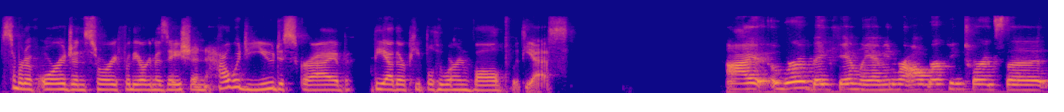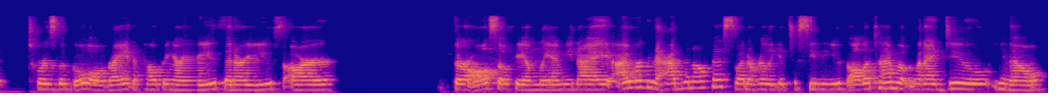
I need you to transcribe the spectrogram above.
sort of origin story for the organization, how would you describe the other people who are involved with Yes? I we're a big family. I mean, we're all working towards the towards the goal, right, of helping our youth, and our youth are they're also family. I mean, I I work in the admin office, so I don't really get to see the youth all the time, but when I do, you know,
